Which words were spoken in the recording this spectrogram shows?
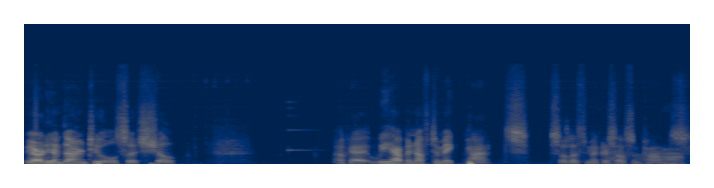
We already have the iron tools, so it's chill. Okay, we have enough to make pants. So let's make ourselves some uh-huh. pants.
